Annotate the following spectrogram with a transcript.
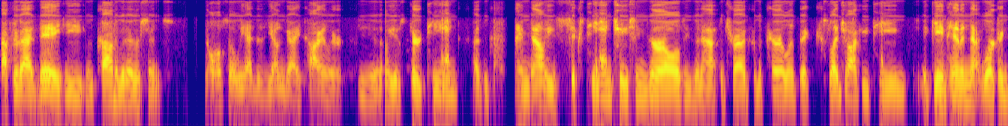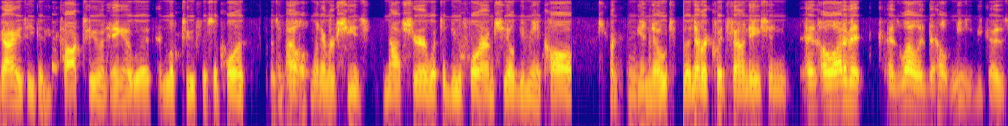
After that day, he's been proud of it ever since. Also, we had this young guy, Tyler. He's, you know, he was 13 at the time. Now he's 16, chasing girls. He's been asked to try out for the Paralympic sledge hockey team. It gave him a network of guys he could talk to and hang out with and look to for support as well. Whenever she's not sure what to do for him, she'll give me a call or give me a note. The Never Quit Foundation, and a lot of it as well is to help me because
